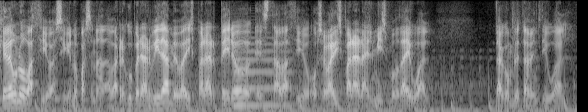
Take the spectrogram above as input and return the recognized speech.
Queda uno vacío, así que no pasa nada. Va a recuperar vida, me va a disparar, pero está vacío. O se va a disparar a él mismo, da igual. Da completamente igual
